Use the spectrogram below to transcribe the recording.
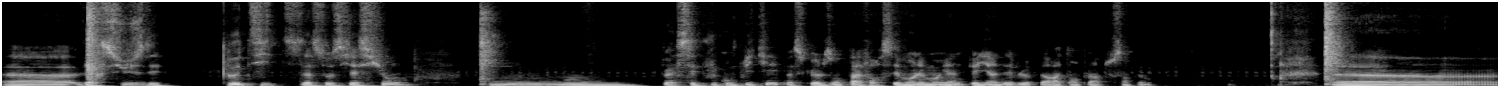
Euh, versus des petites associations où bah, c'est plus compliqué parce qu'elles n'ont pas forcément les moyens de payer un développeur à temps plein, tout simplement. Euh,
